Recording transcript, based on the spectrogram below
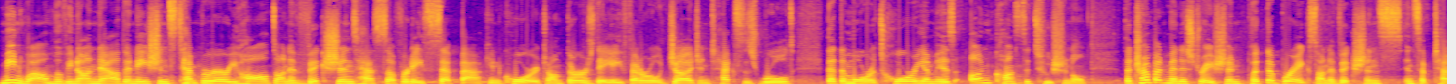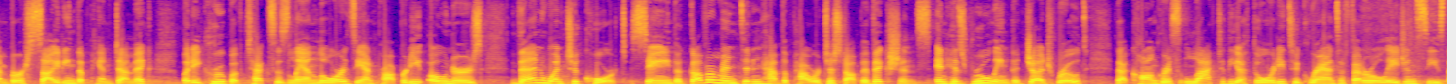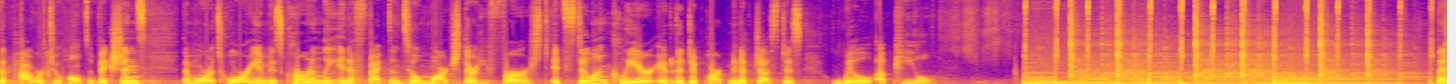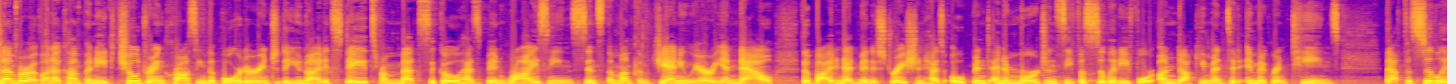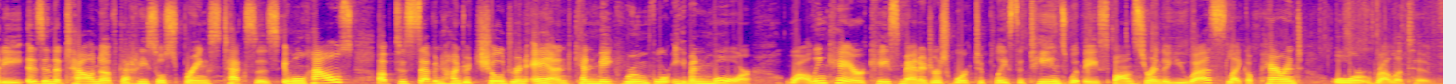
Meanwhile, moving on now, the nation's temporary halt on evictions has suffered a setback in court. On Thursday, a federal judge in Texas ruled that the moratorium is unconstitutional. The Trump administration put the brakes on evictions in September, citing the pandemic, but a group of Texas landlords and property owners then went to court, saying the government didn't have the power to stop evictions. In his ruling, the judge wrote that Congress lacked the authority to grant to federal agencies the power to halt evictions. The moratorium is currently in effect until March 31st. It's still unclear if the Department of Justice will appeal. The number of unaccompanied children crossing the border into the United States from Mexico has been rising since the month of January, and now the Biden administration has opened an emergency facility for undocumented immigrant teens. That facility is in the town of Carrizo Springs, Texas. It will house up to 700 children and can make room for even more. While in care, case managers work to place the teens with a sponsor in the U.S., like a parent or relative.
